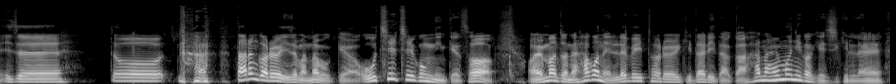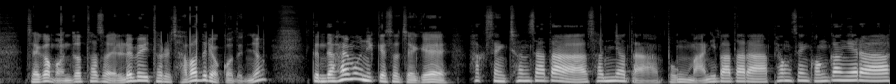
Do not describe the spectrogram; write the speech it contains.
이제, 또 다른 거를 이제 만나볼게요. 5770님께서 얼마 전에 학원 엘리베이터를 기다리다가 한 할머니가 계시길래 제가 먼저 타서 엘리베이터를 잡아드렸거든요. 근데 할머니께서 제게 학생 천사다, 선녀다, 복 많이 받아라, 평생 건강해라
